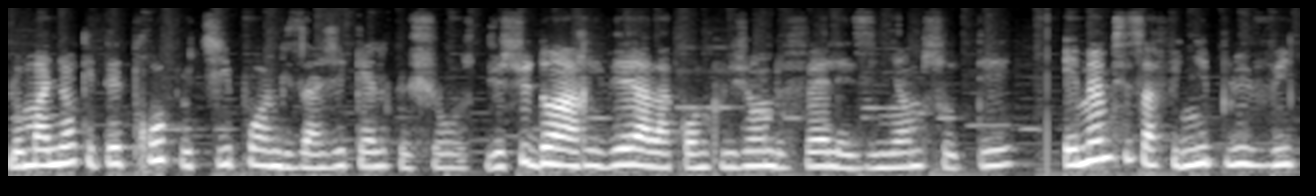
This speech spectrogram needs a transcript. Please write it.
Le manioc était trop petit pour envisager quelque chose. Je suis donc arrivée à la conclusion de faire les ignames sautés. Et même si ça finit plus vite,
